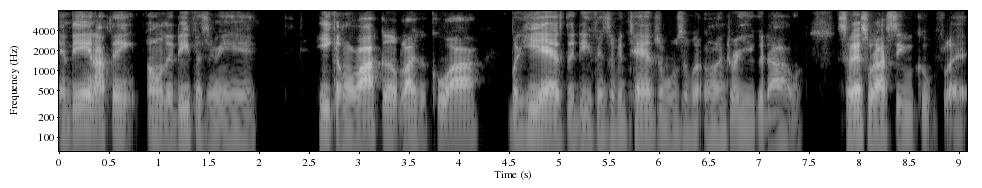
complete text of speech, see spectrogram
And then I think on the defensive end, he can lock up like a Kawhi, but he has the defensive intangibles of an Andre Iguodala. So that's what I see with Cooper Flagg.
